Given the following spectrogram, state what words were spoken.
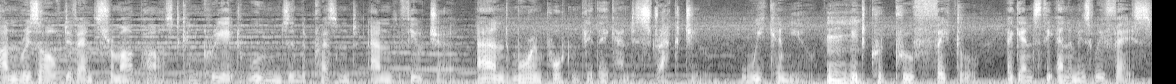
Unresolved events from our past can create wounds in the present and the future. And more importantly, they can distract you, weaken you. Mm-hmm. It could prove fatal against the enemies we face.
